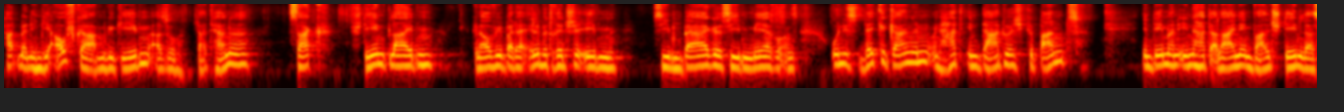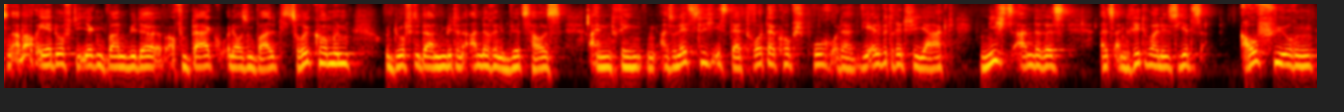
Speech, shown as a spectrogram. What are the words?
hat man ihm die Aufgaben gegeben, also Laterne, Sack, stehen bleiben, genau wie bei der Elbetritsche eben sieben Berge, sieben Meere und, und ist weggegangen und hat ihn dadurch gebannt, indem man ihn hat alleine im Wald stehen lassen. Aber auch er durfte irgendwann wieder auf den Berg und aus dem Wald zurückkommen und durfte dann mit den anderen im Wirtshaus einen trinken. Also letztlich ist der Trotterkopfspruch oder die Elbetritsche Jagd nichts anderes als ein ritualisiertes Aufführen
